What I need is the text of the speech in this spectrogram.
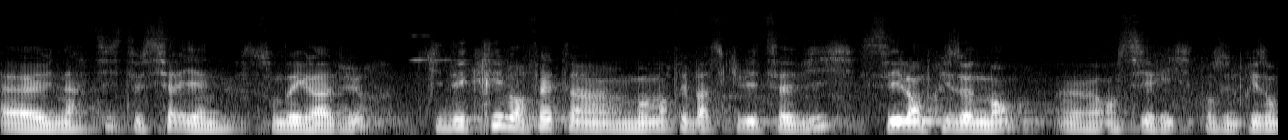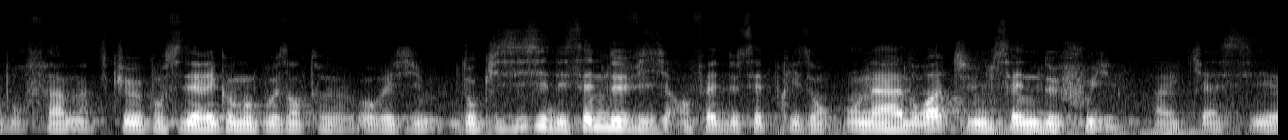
euh, une artiste syrienne. Ce sont des gravures qui décrivent en fait un moment très particulier de sa vie, c'est l'emprisonnement euh, en Syrie, dans une prison pour femmes, que considérée comme opposante euh, au régime. Donc ici, c'est des scènes de vie en fait de cette prison. On a à droite une scène de fouille euh, qui est assez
